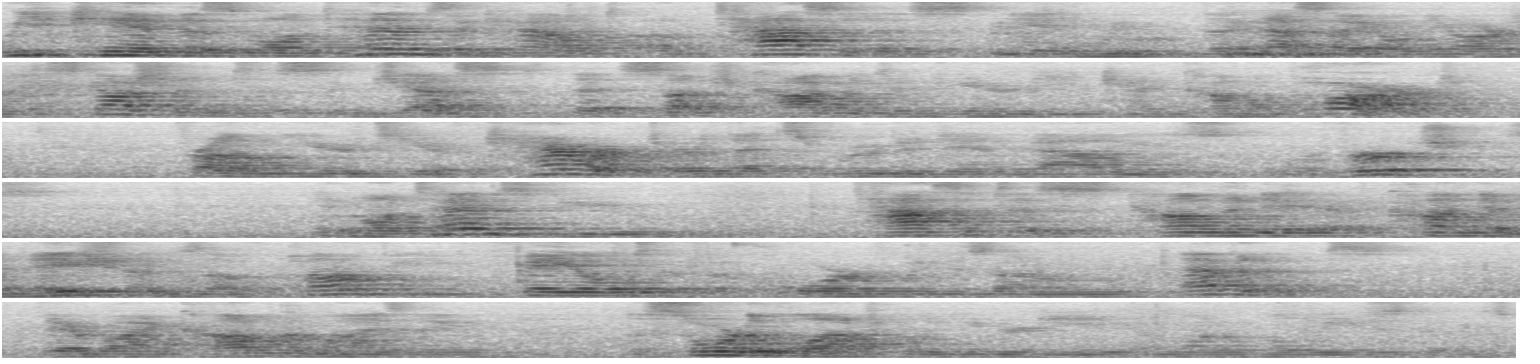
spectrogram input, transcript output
we canvass Montaigne's account of Tacitus in the essay on the art of discussion to suggest that such cognitive unity can come apart from unity of character that's rooted in values or virtues. In Montaigne's view, Tacitus' condemnations of Pompey fail to accord with his own evidence, thereby compromising the sort of logical unity among beliefs that was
